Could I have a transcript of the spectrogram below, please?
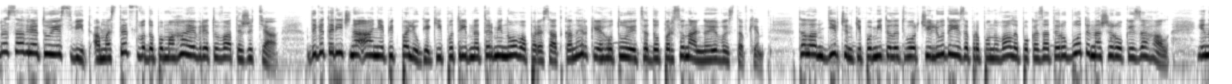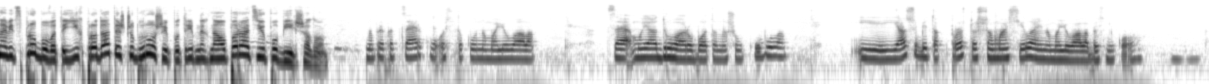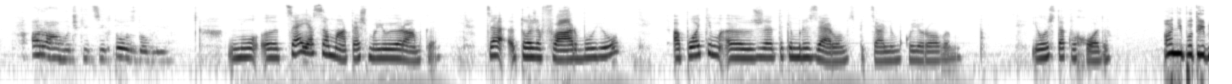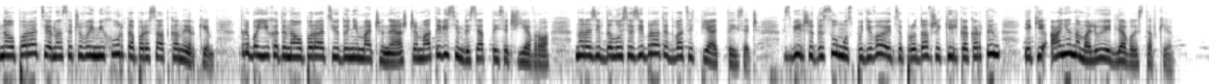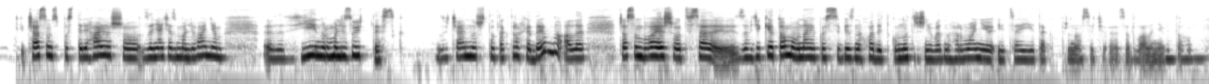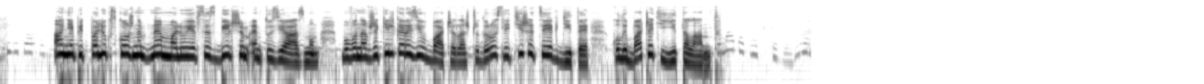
Краса врятує світ, а мистецтво допомагає врятувати життя. Дев'ятирічна Аня Підпалюк, якій потрібна термінова пересадка нирки, готується до персональної виставки. Талант дівчинки помітили творчі люди і запропонували показати роботи на широкий загал і навіть спробувати їх продати, щоб грошей потрібних на операцію побільшало. Наприклад, церкву ось таку намалювала. Це моя друга робота на шовку була. І я собі так просто сама сіла і намалювала без нікого. А рамочки ці хто оздоблює? Ну, е, це я сама теж малюю рамки. Це теж фарбою, а потім е, вже таким резервом спеціальним кольоровим. І ось так виходить. Ані потрібна операція на сечовий міхур та пересадка нирки. Треба їхати на операцію до Німеччини, а ще мати 80 тисяч євро. Наразі вдалося зібрати 25 тисяч. Збільшити суму сподіваються, продавши кілька картин, які Аня намалює для виставки. Часом спостерігаю, що заняття з малюванням е, їй нормалізують тиск. Звичайно то так трохи дивно, але часом буває, що от все е, завдяки тому вона якось собі знаходить таку внутрішню видну гармонію, і це їй так приносить е, задоволення від того. Аня Підпалюк з кожним днем малює все з більшим ентузіазмом, бо вона вже кілька разів бачила, що дорослі тішаться як діти, коли бачать її талант.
